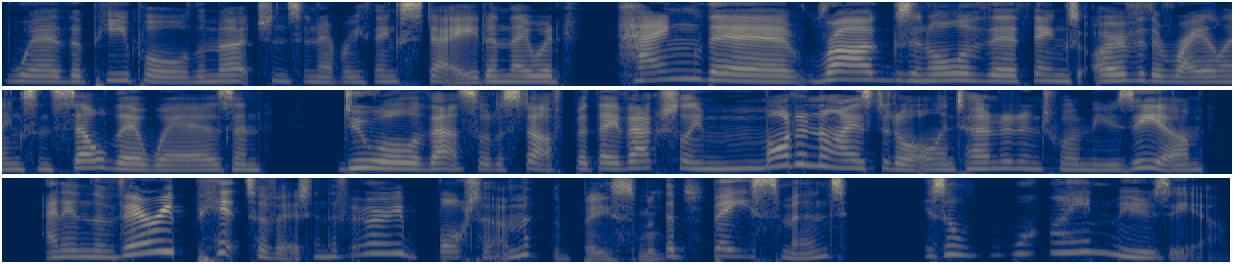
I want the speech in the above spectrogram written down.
where the people the merchants and everything stayed and they would hang their rugs and all of their things over the railings and sell their wares and do all of that sort of stuff but they've actually modernized it all and turned it into a museum and in the very pit of it in the very bottom The basement. the basement is a wine museum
